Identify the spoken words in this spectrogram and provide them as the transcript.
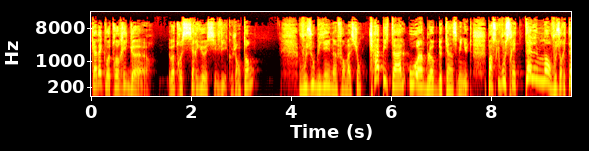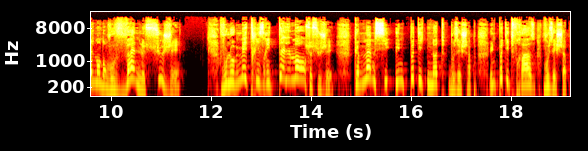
qu'avec votre rigueur, votre sérieux, Sylvie, que j'entends, vous oubliez une information capitale ou un bloc de 15 minutes. Parce que vous serez tellement, vous aurez tellement dans vos veines le sujet vous le maîtriserez tellement ce sujet que même si une petite note vous échappe, une petite phrase vous échappe,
